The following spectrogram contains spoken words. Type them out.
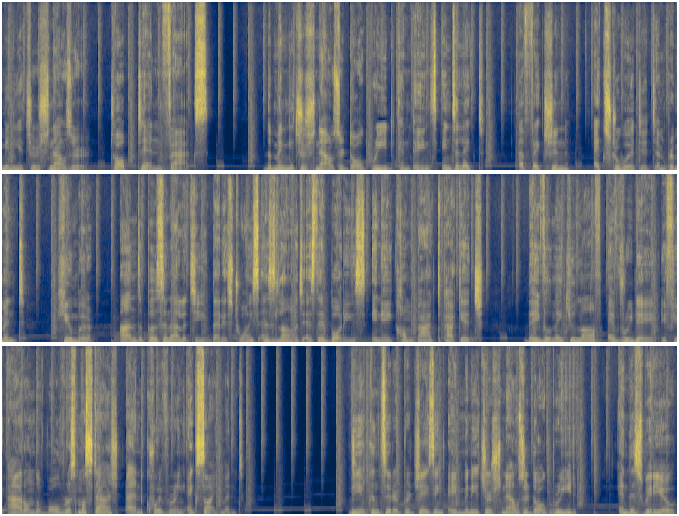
Miniature Schnauzer Top 10 Facts The miniature Schnauzer dog breed contains intellect, affection, extroverted temperament, humor, and a personality that is twice as large as their bodies in a compact package. They will make you laugh every day if you add on the walrus mustache and quivering excitement. Do you consider purchasing a miniature Schnauzer dog breed? In this video,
